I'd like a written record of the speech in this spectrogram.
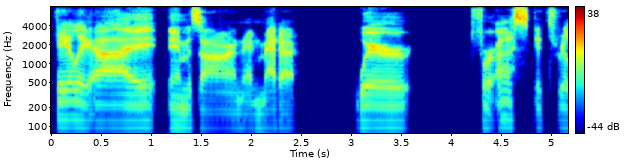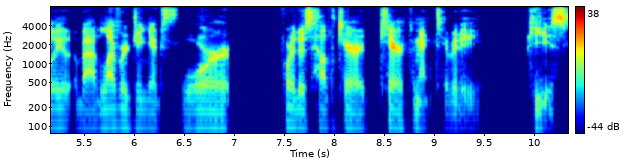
Scale AI, Amazon, and Meta, where for us, it's really about leveraging it for, for this healthcare care connectivity piece.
